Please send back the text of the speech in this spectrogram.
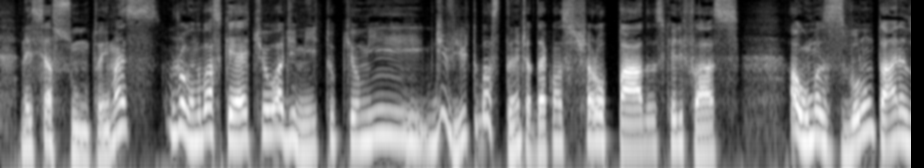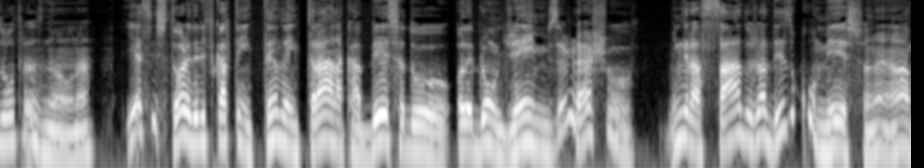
nesse assunto aí. Mas jogando basquete eu admito que eu me divirto bastante até com as charopadas que ele faz, algumas voluntárias, outras não, né? E essa história dele ficar tentando entrar na cabeça do LeBron James, eu já acho engraçado já desde o começo, né? A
